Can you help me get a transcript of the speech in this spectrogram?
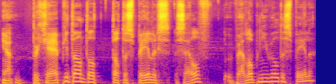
Ja, begrijp je dan dat, dat de spelers zelf wel opnieuw wilden spelen?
